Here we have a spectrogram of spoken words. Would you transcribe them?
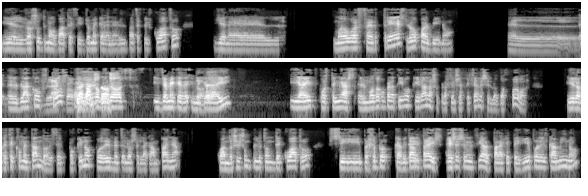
y el- los últimos Battlefield. Yo me quedé en el Battlefield 4 y en el Modern Warfare 3, luego cuál vino, El, el Black Ops Black 2, Ops. Black Ops Black Ops 2. 2. y yo me quedé, y me quedé ahí. Y ahí pues tenías el modo cooperativo que eran las operaciones especiales en los dos juegos. Y lo que estáis comentando, dice, ¿por qué no podéis meterlos en la campaña cuando sois un pelotón de cuatro? Si, por ejemplo, Capitán Sí. Price es esencial para que te guíe por el camino,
